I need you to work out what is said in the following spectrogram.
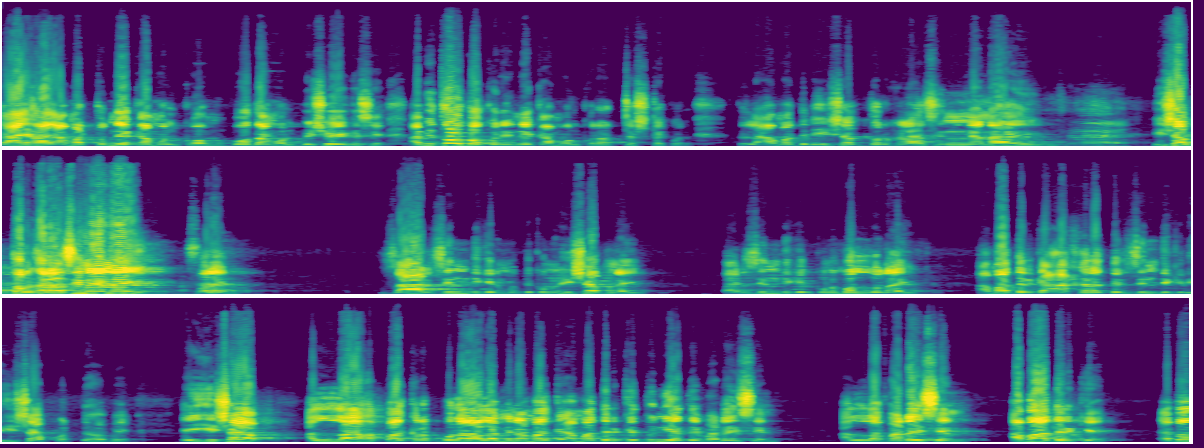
যাই হায়, আমার তো নেক আমল কম, বোধ আমল বেশি হয়ে গেছে, আমি তৌবা করি, নেক আমল করার চেষ্টা করি। তাহলে আমাদের হিসাব দরকার আছে না নাই? হিসাব দরকার আছে না নাই? বলেন। যার জিন্দিগির মধ্যে কোনো হিসাব নাই, তার জিন্দিগির কোনো মূল্য নাই, আমাদেরকে আখেরাতের জিন্দিগির হিসাব করতে হবে। এই হিসাব আল্লাহ পাক রব্বুল আলমিন আমাকে, আমাদেরকে দুনিয়াতে পাঠাইছেন। আল্লাহ পাঠাইছেন আমাদেরকে এবং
